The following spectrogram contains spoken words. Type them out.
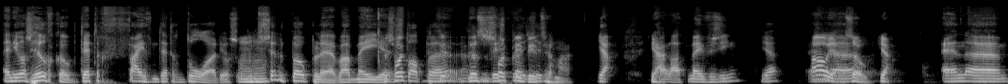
En die was heel goedkoop, 30, 35 dollar. Die was Mhm. ontzettend populair, waarmee je soort- stappen... dat is een soort Fitbit, zeg maar. Ja, Ja. ja. laat me even zien. Ja. En, oh ja, eh, zo. Ja. En uh,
